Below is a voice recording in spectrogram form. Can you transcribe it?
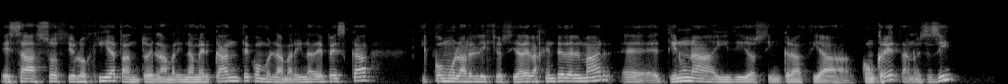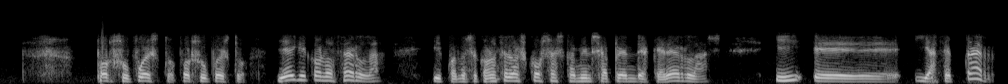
esa sociología, tanto en la marina mercante como en la marina de pesca, y como la religiosidad de la gente del mar, eh, tiene una idiosincrasia concreta, ¿no es así? Por supuesto, por supuesto. Y hay que conocerla, y cuando se conocen las cosas también se aprende a quererlas y, eh, y aceptar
